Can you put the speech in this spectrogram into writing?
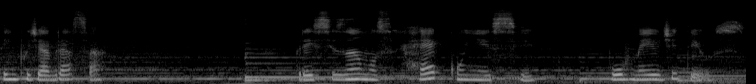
tempo de abraçar. Precisamos reconhecer por meio de Deus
